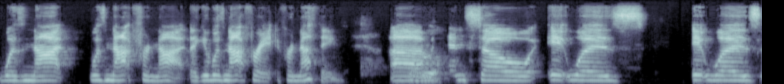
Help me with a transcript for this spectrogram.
was not was not for naught. Like it was not for for nothing. Um, and so it was it was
